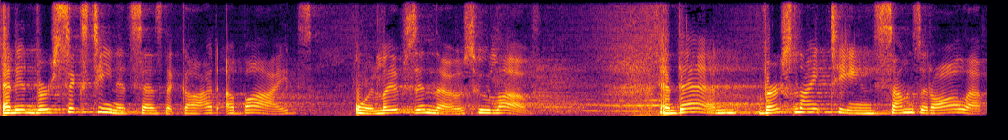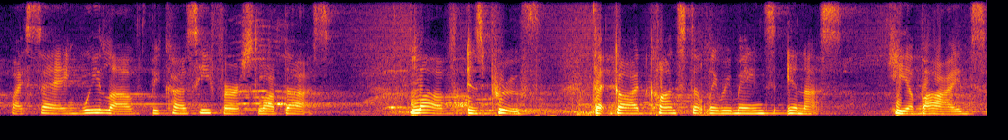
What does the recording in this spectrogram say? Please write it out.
And in verse 16, it says that God abides or lives in those who love. And then verse 19 sums it all up by saying, We love because he first loved us. Love is proof that God constantly remains in us, He abides.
